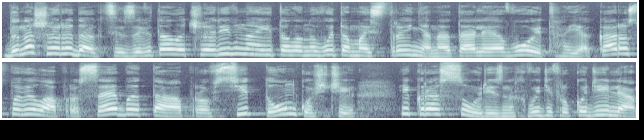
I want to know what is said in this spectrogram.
До нашої редакції завітала чарівна і талановита майстриня Наталія Войт, яка розповіла про себе та про всі тонкощі і красу різних видів рукоділля.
